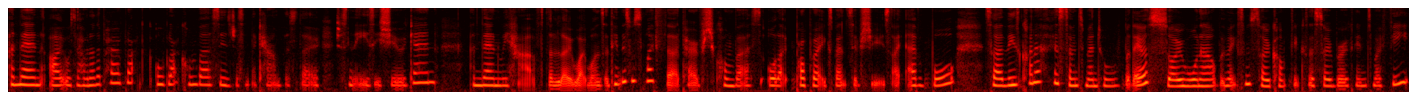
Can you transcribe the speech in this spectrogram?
And then I also have another pair of black all black Converses just in the canvas though, just an easy shoe again. And then we have the low white ones. I think this was my third pair of Converse or like proper expensive shoes I ever bought. So these kind of are sentimental, but they are so worn out, but makes them so comfy because they're so broken into my feet.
